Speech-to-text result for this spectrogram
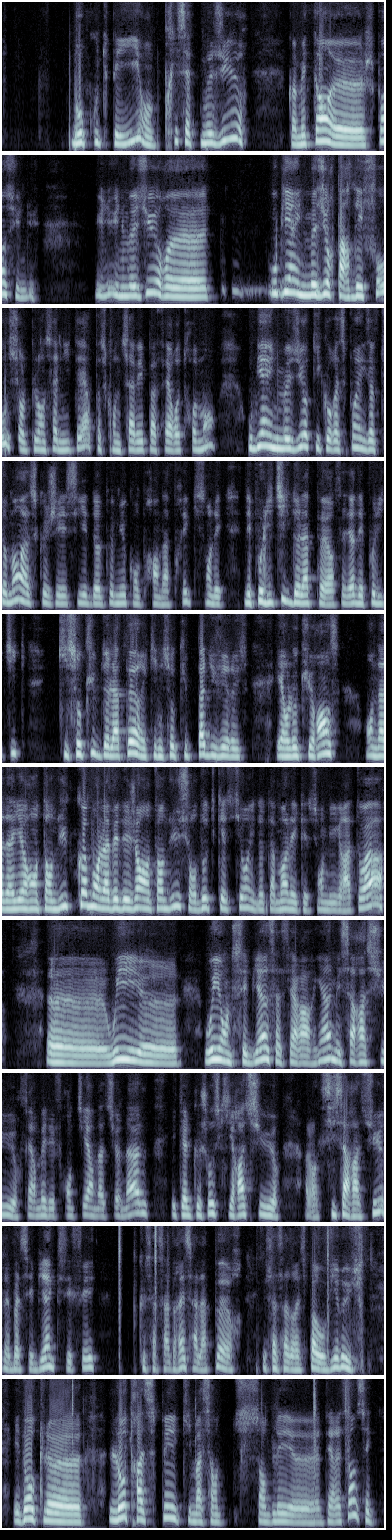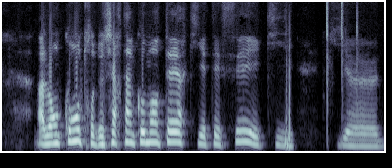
Beaucoup de pays ont pris cette mesure comme étant, je pense, une, une mesure, ou bien une mesure par défaut sur le plan sanitaire, parce qu'on ne savait pas faire autrement, ou bien une mesure qui correspond exactement à ce que j'ai essayé d'un peu mieux comprendre après, qui sont les, politiques de la peur, c'est-à-dire des politiques qui s'occupent de la peur et qui ne s'occupent pas du virus. Et en l'occurrence, on a d'ailleurs entendu, comme on l'avait déjà entendu sur d'autres questions, et notamment les questions migratoires, euh, oui, euh, oui, on le sait bien, ça sert à rien, mais ça rassure. Fermer les frontières nationales est quelque chose qui rassure. Alors, si ça rassure, eh ben, c'est bien que c'est fait que ça s'adresse à la peur et ça ne s'adresse pas au virus. Et donc, l'autre aspect qui m'a semblé euh, intéressant, c'est à l'encontre de certains commentaires qui étaient faits et qui, euh,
